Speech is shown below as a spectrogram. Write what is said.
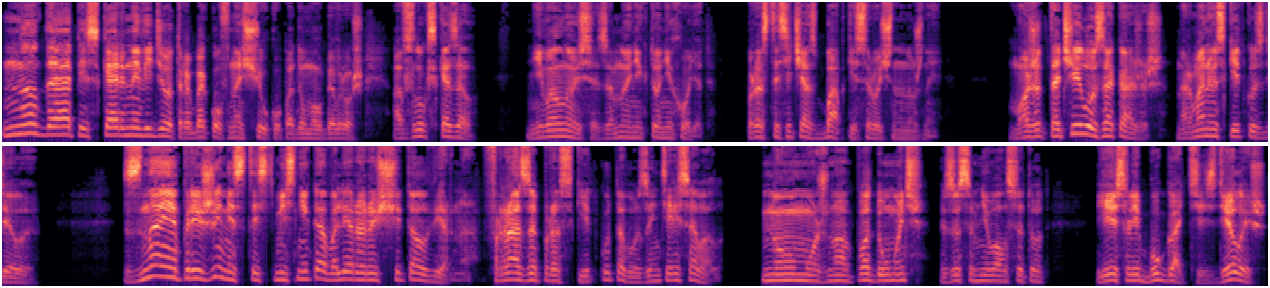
«Ну да, пескарь наведет рыбаков на щуку», — подумал Гаврош, а вслух сказал. «Не волнуйся, за мной никто не ходит. Просто сейчас бабки срочно нужны. Может, точилу закажешь? Нормальную скидку сделаю. Зная прижимистость мясника, Валера рассчитал верно. Фраза про скидку того заинтересовала. «Ну, можно подумать», — засомневался тот. «Если Бугатти сделаешь?»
